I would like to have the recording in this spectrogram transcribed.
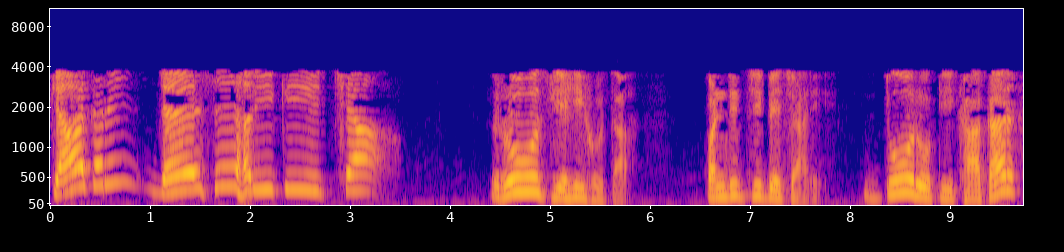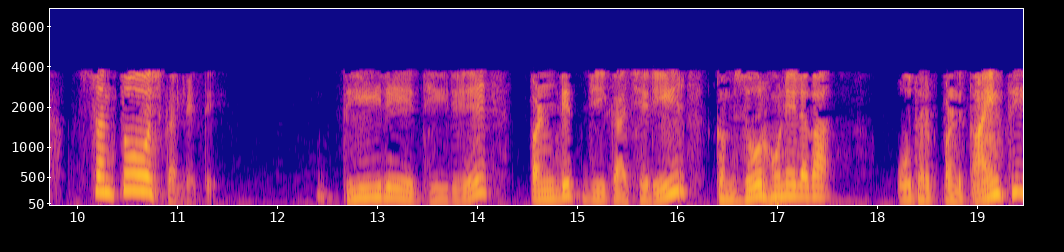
क्या करें? जैसे हरि की इच्छा। रोज यही होता। पंडित जी बेचारे, दो रोटी खाकर संतोष कर लेते। धीरे धीरे पंडित जी का शरीर कमज़ोर होने लगा। उधर पंडिताइन थी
